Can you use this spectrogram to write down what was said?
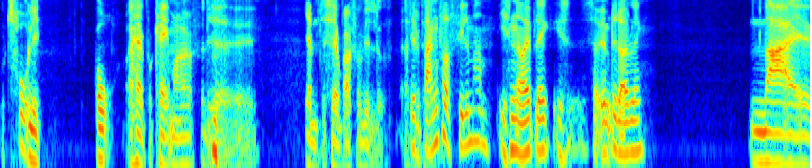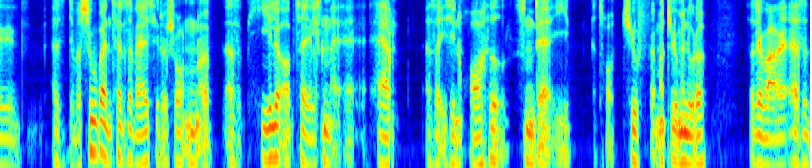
utrolig god at have på kamera, fordi mm. øh, jamen, det ser jo bare for vildt ud. Altså, er du bange for at filme ham i sådan et øjeblik, i så ømt et øjeblik? Nej, altså det var super intens at være i situationen, og altså hele optagelsen er, er altså i sin råhed, sådan der i, jeg tror, 20-25 minutter. Så det var, altså,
